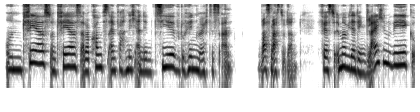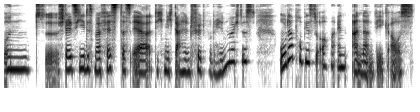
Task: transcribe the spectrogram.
und fährst und fährst, aber kommst einfach nicht an dem Ziel, wo du hin möchtest, an. Was machst du dann? Fährst du immer wieder den gleichen Weg und äh, stellst jedes Mal fest, dass er dich nicht dahin führt, wo du hin möchtest? Oder probierst du auch mal einen anderen Weg aus?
